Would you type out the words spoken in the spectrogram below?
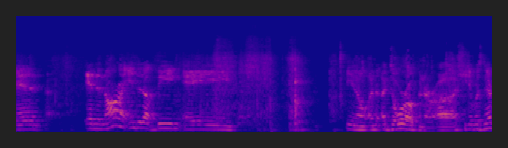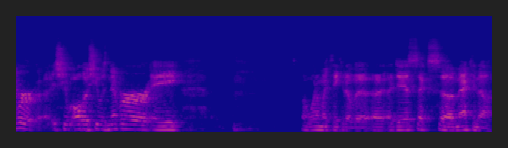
And and Inara ended up being a you know a, a door opener. Uh, she was never she although she was never a oh, what am I thinking of a, a, a Deus Ex uh, Machina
